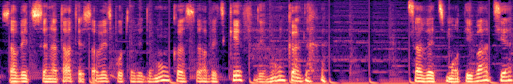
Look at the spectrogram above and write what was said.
să aveți sănătate, să aveți putere de muncă, să aveți chef de muncă, da? să aveți motivație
